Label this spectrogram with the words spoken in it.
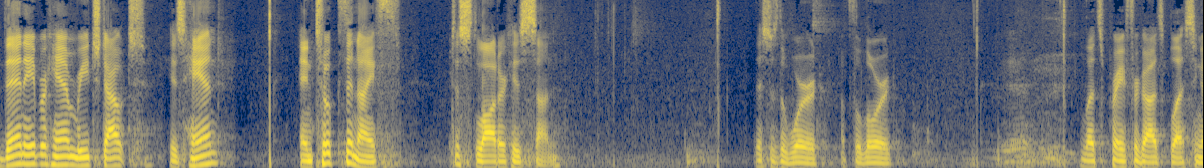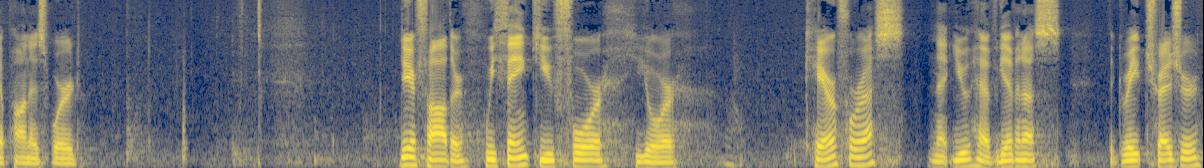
Then Abraham reached out his hand and took the knife to slaughter his son. This is the word of the Lord. Let's pray for God's blessing upon His word. Dear Father, we thank you for your care for us and that you have given us the great treasure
